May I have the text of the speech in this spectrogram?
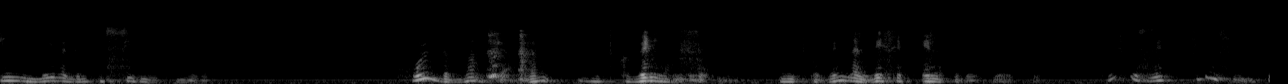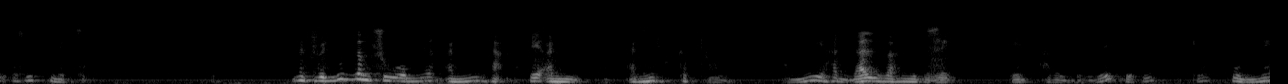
היא ממילא גם פסיביות גמורה. כל דבר שאדם מתכוון לעשות, הוא מתכוון ללכת אל הקדוש ברוך הוא. יש בזה סוג מסוים של עזות מצח. ולו גם שהוא אומר אני האני, אני הקטן, אני הדל והנבזה, כן, אבל בזה שהוא בכלל פונה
